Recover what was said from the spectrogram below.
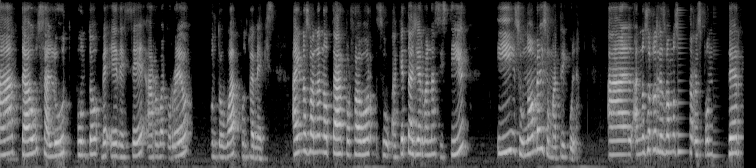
a tausalud.bedc.correo.wap.mx. Ahí nos van a anotar, por favor, su, a qué taller van a asistir y su nombre y su matrícula. A, nosotros les vamos a responder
